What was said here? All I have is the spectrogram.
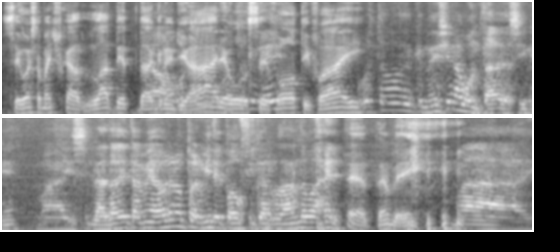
você gosta mais de ficar lá dentro da Não, grande tô- área tô ou que você nem- volta e vai? Gosto de que me deixem à vontade, assim, né? Mas a idade também agora não permite para eu ficar rodando, mas. É, também. Mas.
